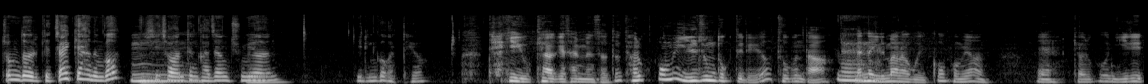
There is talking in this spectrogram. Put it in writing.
좀 더 이렇게 짧게 하는 것이 음. 저한테는 가장 중요한 음. 일인 것 같아요. 되게 유쾌하게 살면서도 결국 보면 일 중독들이에요. 두 분 다. 네. 맨날 일만 하고 있고 보면 예, 결국은 일이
